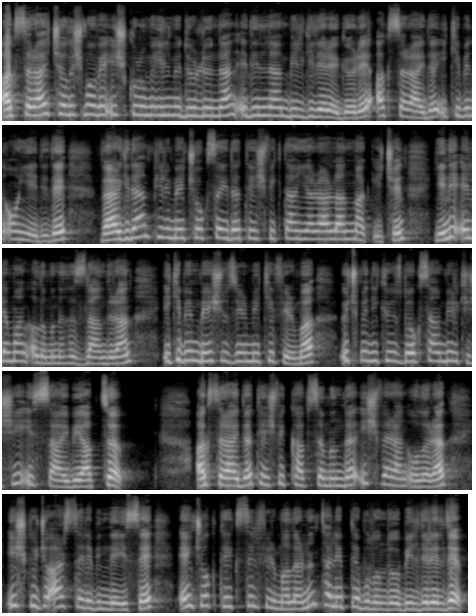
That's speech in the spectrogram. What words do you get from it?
Aksaray Çalışma ve İş Kurumu İl Müdürlüğü'nden edinilen bilgilere göre Aksaray'da 2017'de vergiden prime çok sayıda teşvikten yararlanmak için yeni eleman alımını hızlandıran 2522 firma 3291 kişiyi iş sahibi yaptı. Aksaray'da teşvik kapsamında işveren olarak iş gücü arz talebinde ise en çok tekstil firmalarının talepte bulunduğu bildirildi.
